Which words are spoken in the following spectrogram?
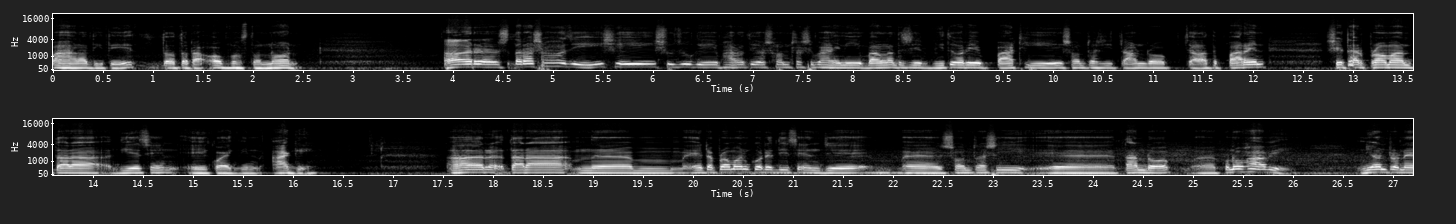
পাহারা দিতে ততটা অভ্যস্ত নন। আর, তারা সহজেই সেই সুযোগে ভারতীয় সন্ত্রাসী বাহিনী বাংলাদেশের ভিতরে পাঠিয়ে সন্ত্রাসী তাণ্ডব চালাতে পারেন। সেটার প্রমাণ তারা দিয়েছেন এই কয়েকদিন আগে। আর তারা এটা প্রমাণ করে দিয়েছেন যে সন্ত্রাসী তাণ্ডব কোনোভাবেই নিয়ন্ত্রণে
